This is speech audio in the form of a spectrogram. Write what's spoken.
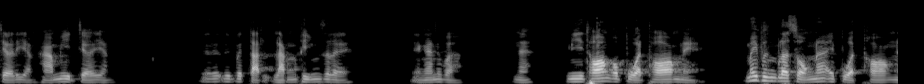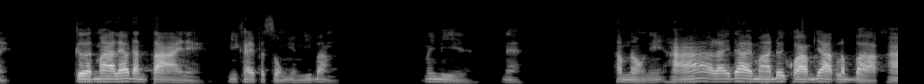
เจอหรือยังหามีดเจอยังหรือไปตัดหลังทิ้งซะเลย อย่างนั้นหรือเปล่านะมีท้องก็ปวดท้องเนี่ย ไม่พึงประสงค์นะไอ้ปวดท้องเนี่ย เกิดมาแล้วดันตายเนี่ย มีใครประสงค์อย่างนี้บ้าง ไม่มีนะทำนองนี้ หาอะไรได้มาด้วยความยากลำบาก หา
